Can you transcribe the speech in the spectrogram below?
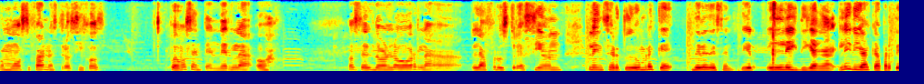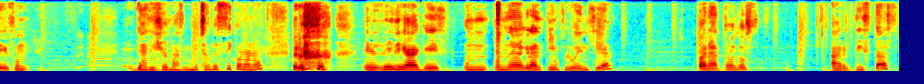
como si fueran nuestros hijos, podemos entender la, oh, o el dolor, la, la frustración, la incertidumbre que debe de sentir Lady Gaga. Lady Gaga que aparte es un, ya dije más muchas veces icono, ¿no? Pero Lady Gaga que es una gran influencia para todos los artistas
